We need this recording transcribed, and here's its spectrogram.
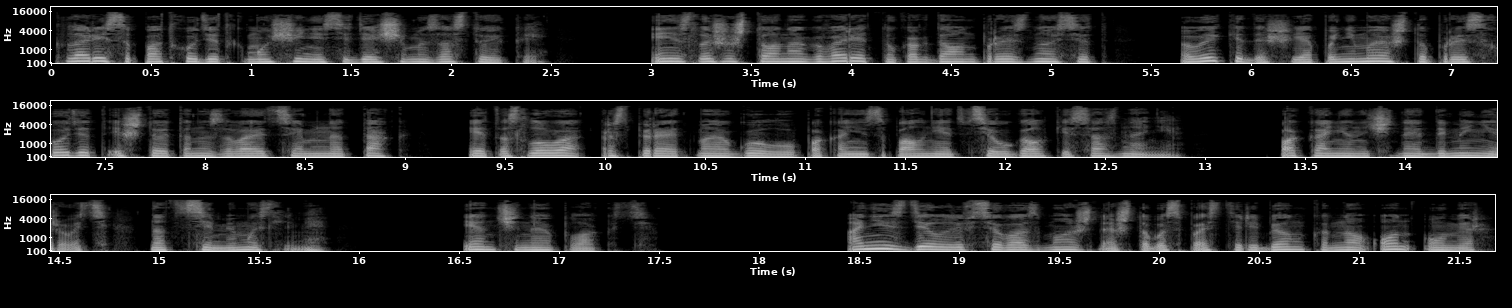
Клариса подходит к мужчине, сидящему за стойкой. Я не слышу, что она говорит, но когда он произносит «выкидыш», я понимаю, что происходит и что это называется именно так. И это слово распирает мою голову, пока не заполняет все уголки сознания, пока не начинает доминировать над всеми мыслями. Я начинаю плакать. Они сделали все возможное, чтобы спасти ребенка, но он умер.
